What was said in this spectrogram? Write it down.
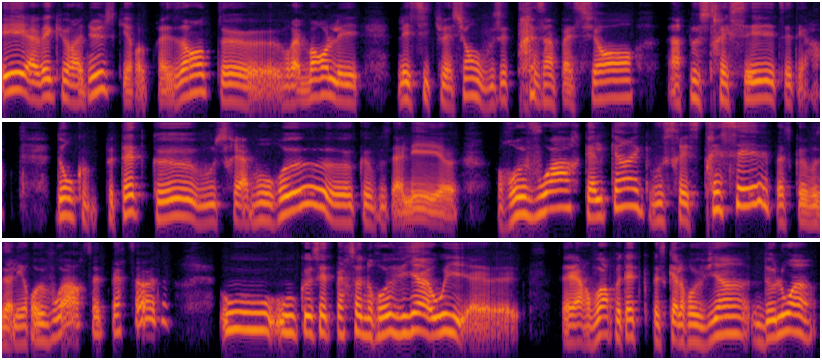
et avec Uranus qui représente vraiment les, les situations où vous êtes très impatient, un peu stressé, etc. Donc peut-être que vous serez amoureux, que vous allez revoir quelqu'un et que vous serez stressé parce que vous allez revoir cette personne, ou, que cette personne revient, oui, euh, vous allez la revoir peut-être parce qu'elle revient de loin,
